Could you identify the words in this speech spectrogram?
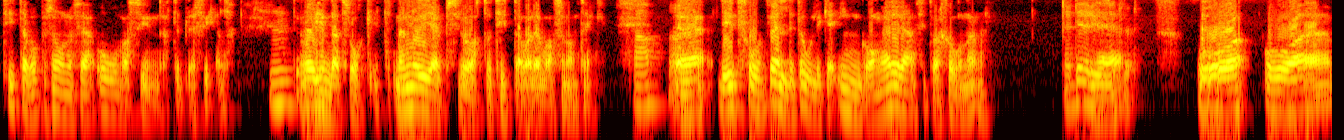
titta på personen och säga åh vad synd att det blev fel. Mm. Det var ju himla tråkigt. Men nu hjälps vi åt att titta vad det var för någonting. Ja, ja. Eh, det är två väldigt olika ingångar i den situationen. ja, det är det ju eh, såklart. Och, och eh,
